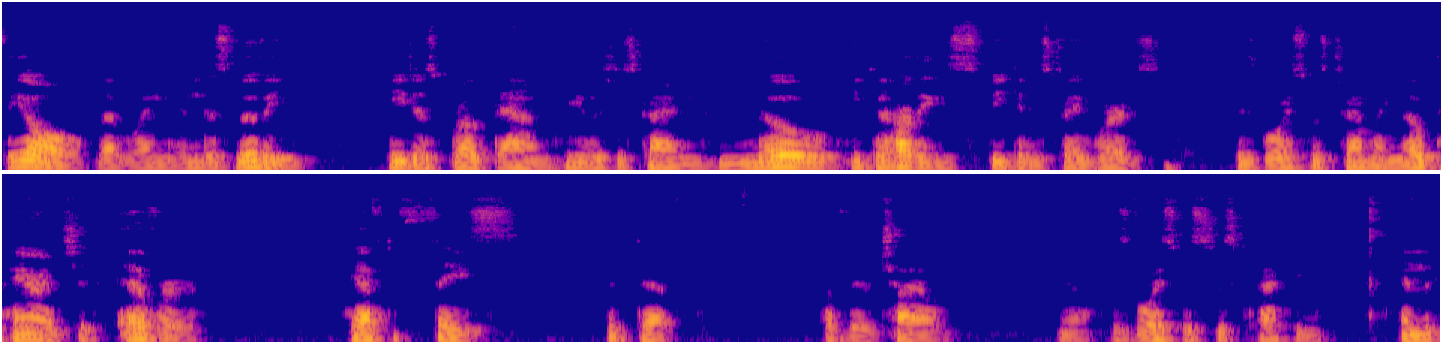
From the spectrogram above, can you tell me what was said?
feel that when in this movie, he just broke down. He was just crying. No, he could hardly speak in straight words. His voice was trembling. No parent should ever have to face the death of their child. You know, his voice was just cracking and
